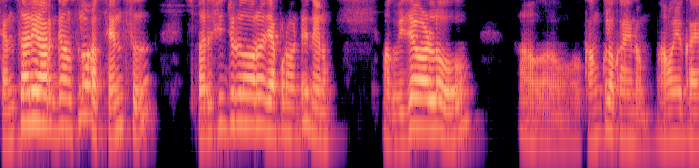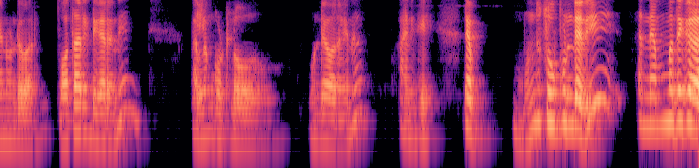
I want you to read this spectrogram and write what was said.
సెన్సారీ ఆర్గాన్స్లో ఆ సెన్స్ స్పర్శించడం ద్వారా చెప్పడం అంటే నేను మాకు విజయవాడలో ఆ, ఒక ఆయన మామయ్య ఒక ఆయన ఉండేవారు పోతారెడ్డి గారని బెల్లంకొట్లో ఉండేవారు ఆయన ఆయనకి అంటే ముందు చూపు ఉండేది నెమ్మదిగా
